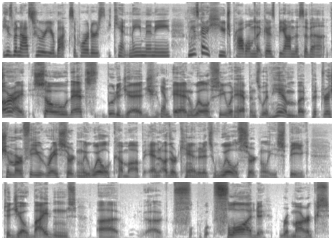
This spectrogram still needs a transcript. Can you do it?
He's been asked, "Who are your black supporters?" He can't name any. I mean, he's got a huge problem that goes beyond this event. All right, so that's Buttigieg, Yeah. and we'll see what happens with him. But Patricia Murphy race certainly will come up, and other candidates will certainly speak to Joe Biden's uh, uh, f- flawed remarks,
